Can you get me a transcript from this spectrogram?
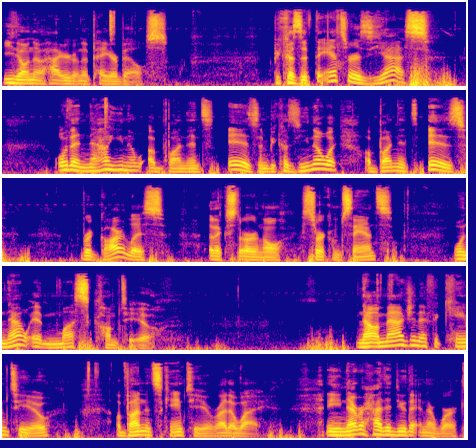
you don't know how you're going to pay your bills? Because if the answer is yes, well, then now you know what abundance is. And because you know what abundance is, regardless of external circumstance, well, now it must come to you. Now imagine if it came to you, abundance came to you right away. And you never had to do the inner work.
